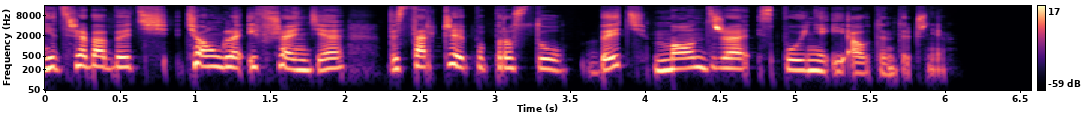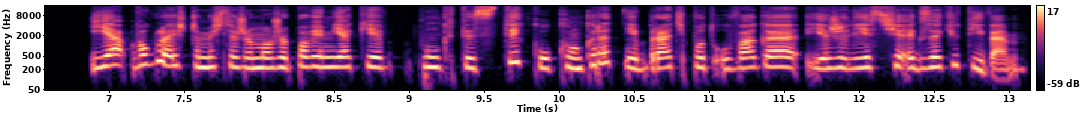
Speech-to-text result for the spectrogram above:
Nie trzeba być ciągle i wszędzie, wystarczy po prostu być mądrze, spójnie i autentycznie. I ja w ogóle jeszcze myślę, że może powiem, jakie punkty styku konkretnie brać pod uwagę, jeżeli jest się egzekutywem.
